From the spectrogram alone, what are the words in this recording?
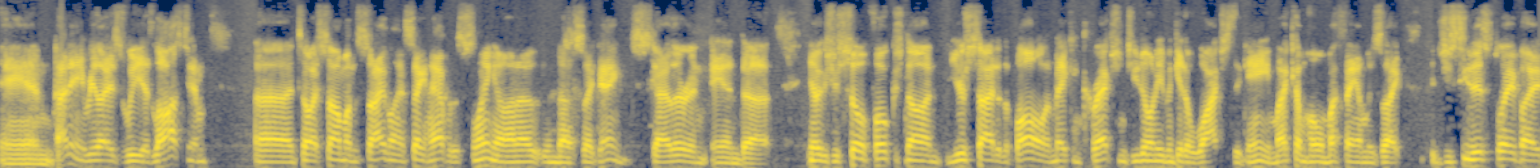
and I didn't realize we had lost him uh, until I saw him on the sideline, second half with a sling on, and I was like, "Dang, Skylar!" And and uh, you know, because you're so focused on your side of the ball and making corrections, you don't even get to watch the game. I come home, my family's like, "Did you see this play by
